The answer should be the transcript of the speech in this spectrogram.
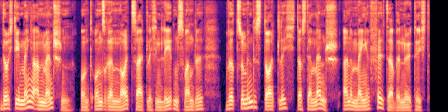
Durch die Menge an Menschen und unseren neuzeitlichen Lebenswandel wird zumindest deutlich, dass der Mensch eine Menge Filter benötigt,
